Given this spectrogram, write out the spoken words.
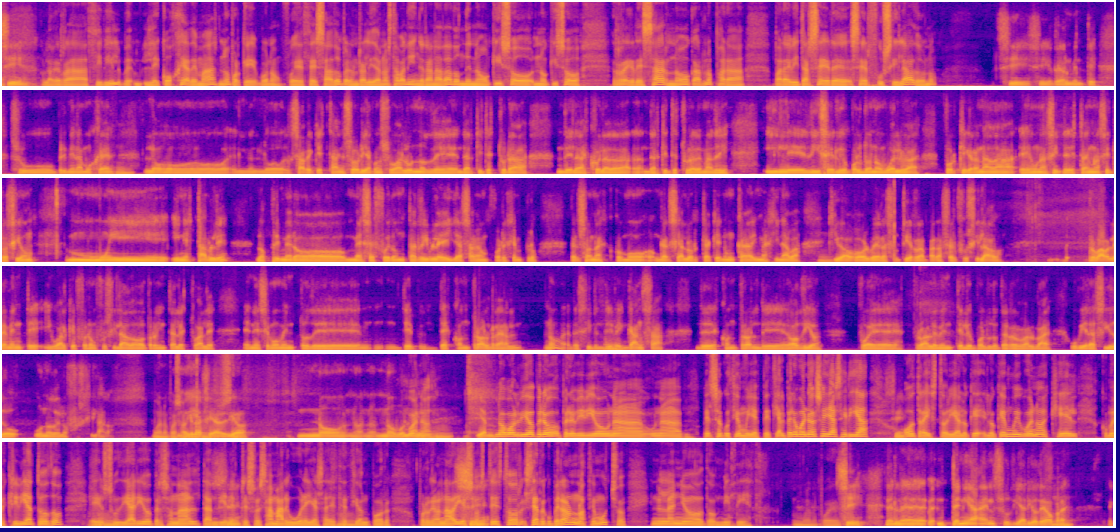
la guerra civil. Le coge además, ¿no? Porque, bueno, fue cesado, pero en realidad no estaba ni en Granada, donde no quiso, no quiso regresar, ¿no, Carlos? Para, para evitar ser, eh, ser fusilado, ¿no? Sí, sí, realmente su primera mujer lo, sabe que está en Soria con sus alumnos de, arquitectura de la Escuela de, Arquitectura de Madrid y le dice Leopoldo no vuelva porque Granada es una, está en una situación muy inestable. Los primeros meses fueron terribles y ya sabemos, por ejemplo, personas como García Lorca que nunca imaginaba mm. que iba a volver a su tierra para ser fusilado probablemente, igual que fueron fusilados otros intelectuales en ese momento de, descontrol real, ¿no? Es decir, de venganza, de descontrol, de odio, pues probablemente Leopoldo Terra Balbás hubiera sido uno de los fusilados. Bueno, pues hoy gracias a Dios no, no, no, no volvió. Bueno, no volvió, pero, pero vivió una, una, persecución muy especial. Pero bueno, eso ya sería otra historia. Lo que, lo que es muy bueno es que él, como escribía todo, en su diario personal también expresó esa amargura y esa decepción por, por Granada y esos textos se recuperaron no hace mucho, en el año 2010. Bueno, pues... Sí, eh, tenía en su diario de obras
